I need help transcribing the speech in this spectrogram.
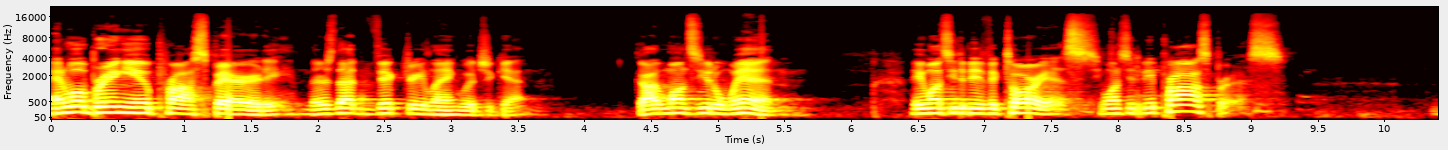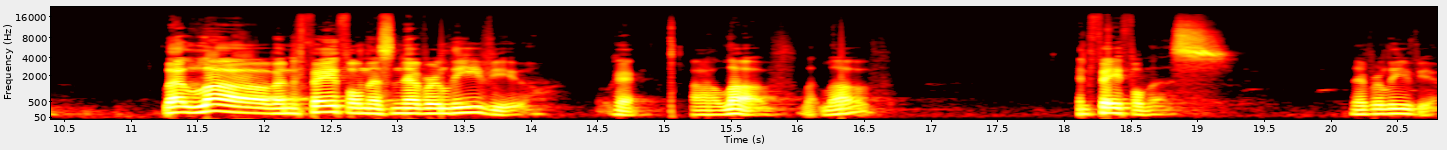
and will bring you prosperity. There's that victory language again. God wants you to win, He wants you to be victorious, He wants you to be prosperous. Let love and faithfulness never leave you. Okay, uh, love. Let love and faithfulness never leave you.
